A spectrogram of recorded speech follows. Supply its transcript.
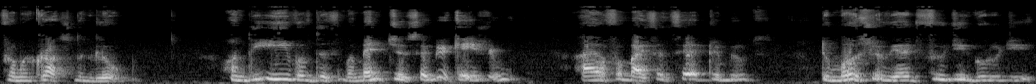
from across the globe. On the eve of this momentous occasion, I offer my sincere tributes to most revered Fujii Guruji,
